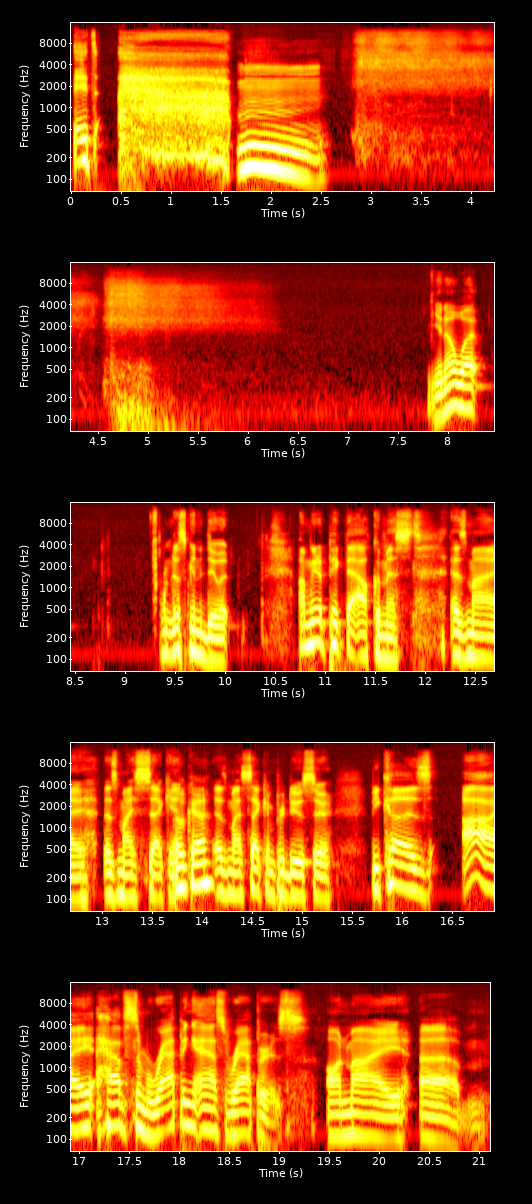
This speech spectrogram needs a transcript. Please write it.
it's mm, you know what? I'm just gonna do it. I'm gonna pick the Alchemist as my as my second Okay. as my second producer because I have some rapping ass rappers on my um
